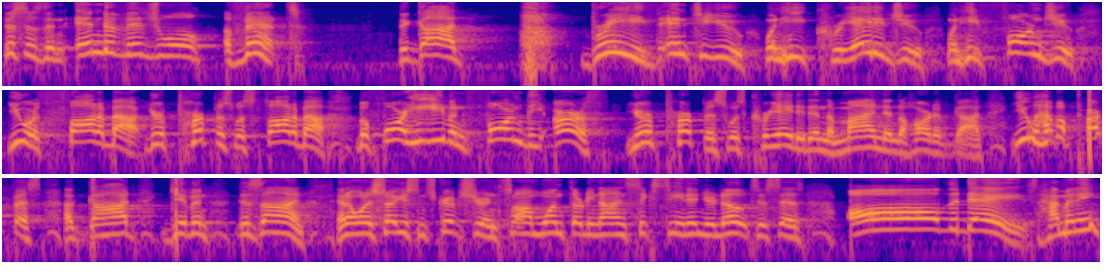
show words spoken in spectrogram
This is an individual event that God breathed into you when He created you, when He formed you. You were thought about. Your purpose was thought about. Before He even formed the earth, your purpose was created in the mind and the heart of God. You have a purpose, a God given design. And I want to show you some scripture in Psalm 139 16 in your notes. It says, All the days, how many?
